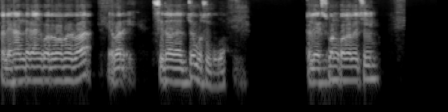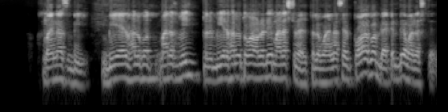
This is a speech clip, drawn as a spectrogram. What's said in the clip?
তাহলে এখান থেকে আমি কত পাবো এবার? এবার সিধা রাজ্য বসে দেবো। তাহলে এক্স ওয়ান কত পেয়েছি? মাইনাস বি বি এর ভ্যালু কত? মাইনাস বি তাহলে বি এর ভ্যালু তোমার অলরেডি মাইনাস টেন তাহলে মাইনাসের পর আবার ব্র্যাকেট দিয়ে minus ten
